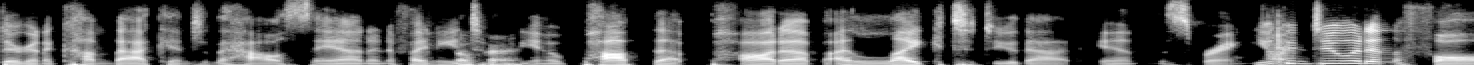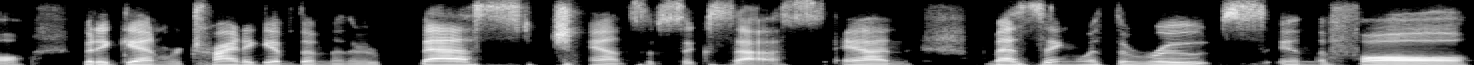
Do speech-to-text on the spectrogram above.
they're going to come back into the house and and if i need okay. to you know pop that pot up i like to do that in the spring you can do it in the fall but again we're trying to give them their best chance of success and messing with the roots in the fall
